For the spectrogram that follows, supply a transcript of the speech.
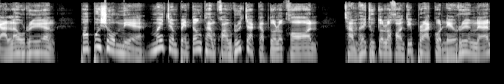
การเล่าเรื่อง เพราะผู้ชมเนี่ยไม่จำเป็นต้องทำความรู้จักกับตัวละครทำให้ทุกตัวละครที่ปรากฏในเรื่องนั้น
